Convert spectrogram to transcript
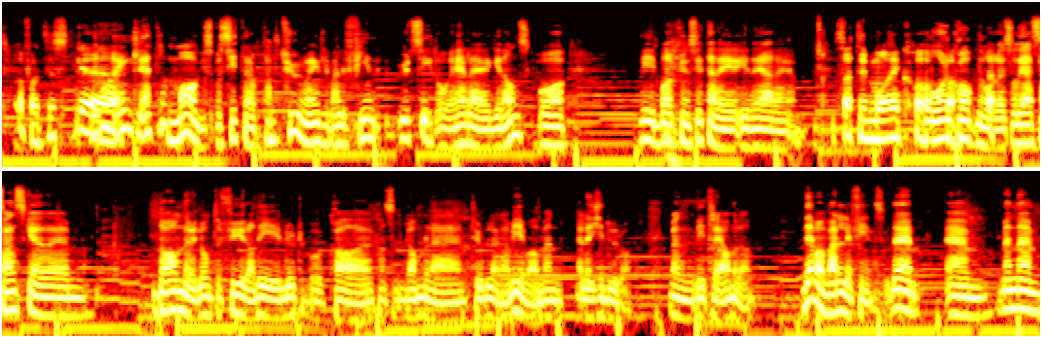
Det var faktisk Det var eh, egentlig et eller annet magisk på å sitte og Temperaturen var egentlig veldig fin. Utsikt over hele Gdansk. Og vi bare kunne sitte her i, i de der eh, Satt i morgenkåpene våre. Så de svenske eh, damene vi lånte fyr av, de lurte på hva, hva gamle tullinger vi var. Men, eller ikke du, da, men vi tre andre. da. Det var veldig fint. Det, um, men um,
